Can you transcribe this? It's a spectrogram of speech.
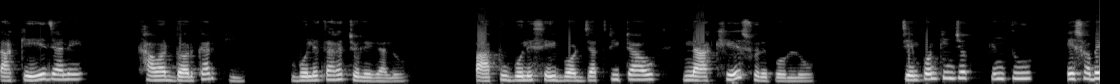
তা কে জানে? খাওয়ার দরকার কি? বলে তারা চলে গেল। পাপু বলে সেই বরযাত্রীটাও না খেয়ে সরে পড়ল। চেম্পন কিঞ্জ কিন্তু এসবে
